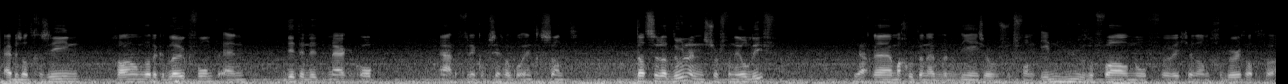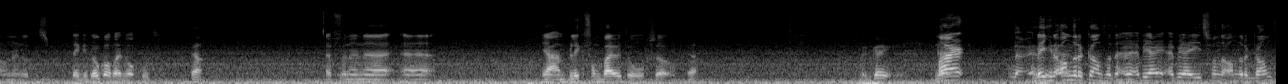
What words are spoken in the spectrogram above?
hebben ze dat gezien, gewoon omdat ik het leuk vond en dit en dit merk ik op. Ja, dat vind ik op zich ook wel interessant dat ze dat doen en een soort van heel lief. Ja. Eh, maar goed, dan hebben we het niet eens over een soort van inhuren van of eh, weet je, dan gebeurt dat gewoon. En dat is denk ik ook altijd wel goed. Ja. Even een, eh, ja, een blik van buiten of zo. Oké. Maar Nou, een beetje de andere kant. Wat, heb, jij, heb jij iets van de andere kant?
